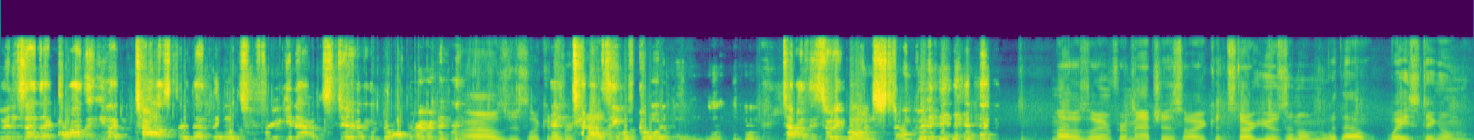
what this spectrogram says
Inside that closet, you like tossed it. That thing was freaking out and stared at the door. I was just looking and for shit. was going. Tasi started going stupid. No, I was looking for matches so I could start using them without wasting them.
